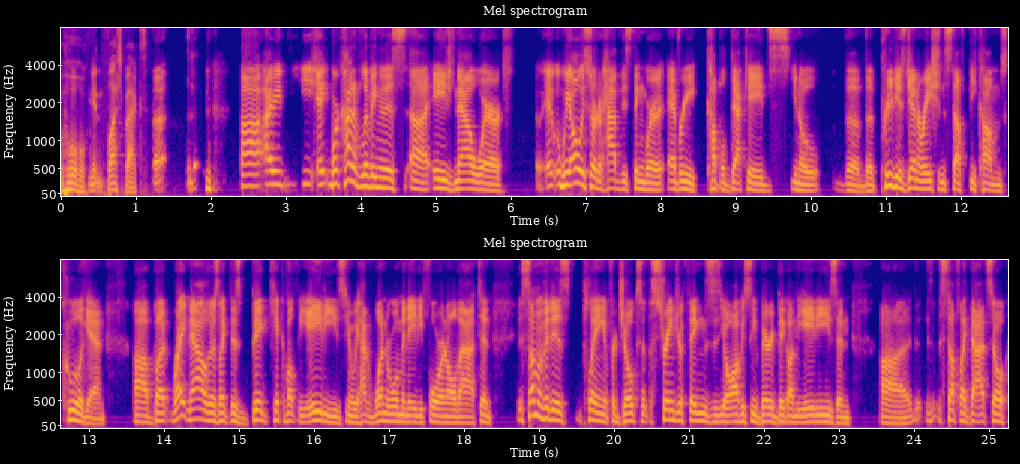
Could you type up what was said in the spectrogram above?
oh, getting flashbacks. Uh, I mean, we're kind of living in this uh, age now where it, we always sort of have this thing where every couple decades, you know, the the previous generation stuff becomes cool again. Uh, but right now, there's like this big kick about the 80s. You know, we had Wonder Woman 84 and all that. And some of it is playing it for jokes. That the Stranger Things is, you know, obviously very big on the 80s and uh, stuff like that. So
